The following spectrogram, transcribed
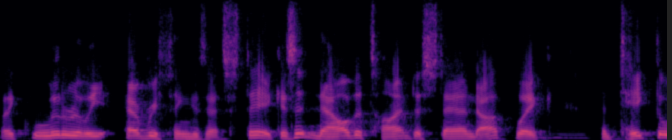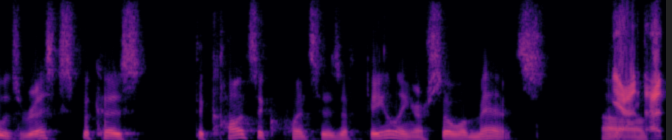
like literally everything is at stake, isn't now the time to stand up, like, mm-hmm. and take those risks because the consequences of failing are so immense. Yeah, um, that,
